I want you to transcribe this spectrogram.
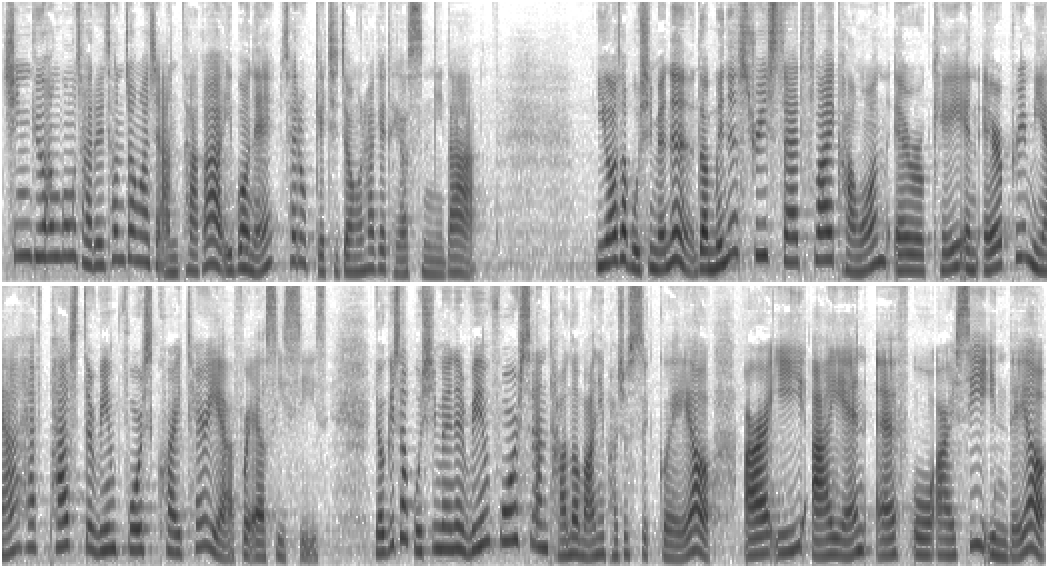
신규 항공사를 선정하지 않다가 이번에 새롭게 지정을 하게 되었습니다. 이어서 보시면은 The ministry said Fly 강원, Aerok, and Air Premier have passed the reinforced criteria for LCCs. 여기서 보시면은 reinforce란 단어 많이 봐셨을 거예요. R E I N F O R C인데요.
